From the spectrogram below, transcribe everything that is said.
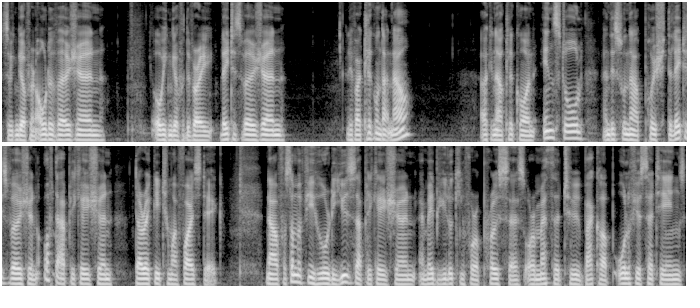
so we can go for an older version, or we can go for the very latest version. And if I click on that now, I can now click on install and this will now push the latest version of the application directly to my Fire Stick. Now, for some of you who already use this application and maybe you're looking for a process or a method to back up all of your settings,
